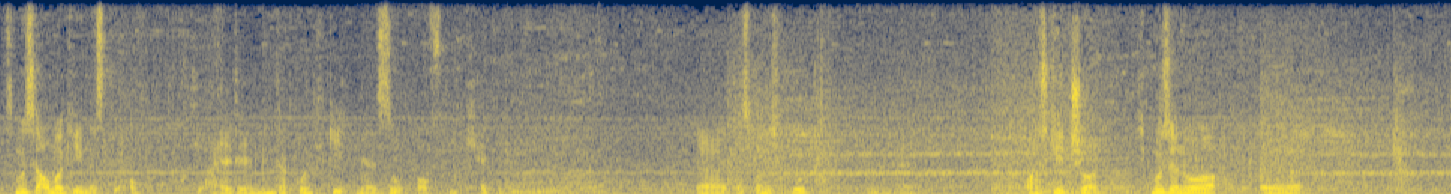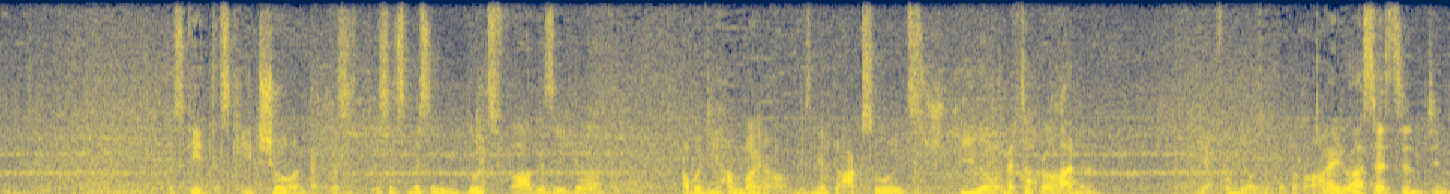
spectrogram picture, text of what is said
Das muss ja auch mal gehen. Das, auch die alte im Hintergrund geht mir so auf die Ketten. Äh, das war nicht klug. Oh, das geht schon. Ich muss ja nur. Äh, das geht, das geht schon. Das ist, das ist ein bisschen Geduldsfrage, sicher. Aber die haben wir ja. Wir sind ja Dark Souls Spieler und Gucker. Veterane. Ja, von mir aus ein Veteran. Weil du hast jetzt den, den,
